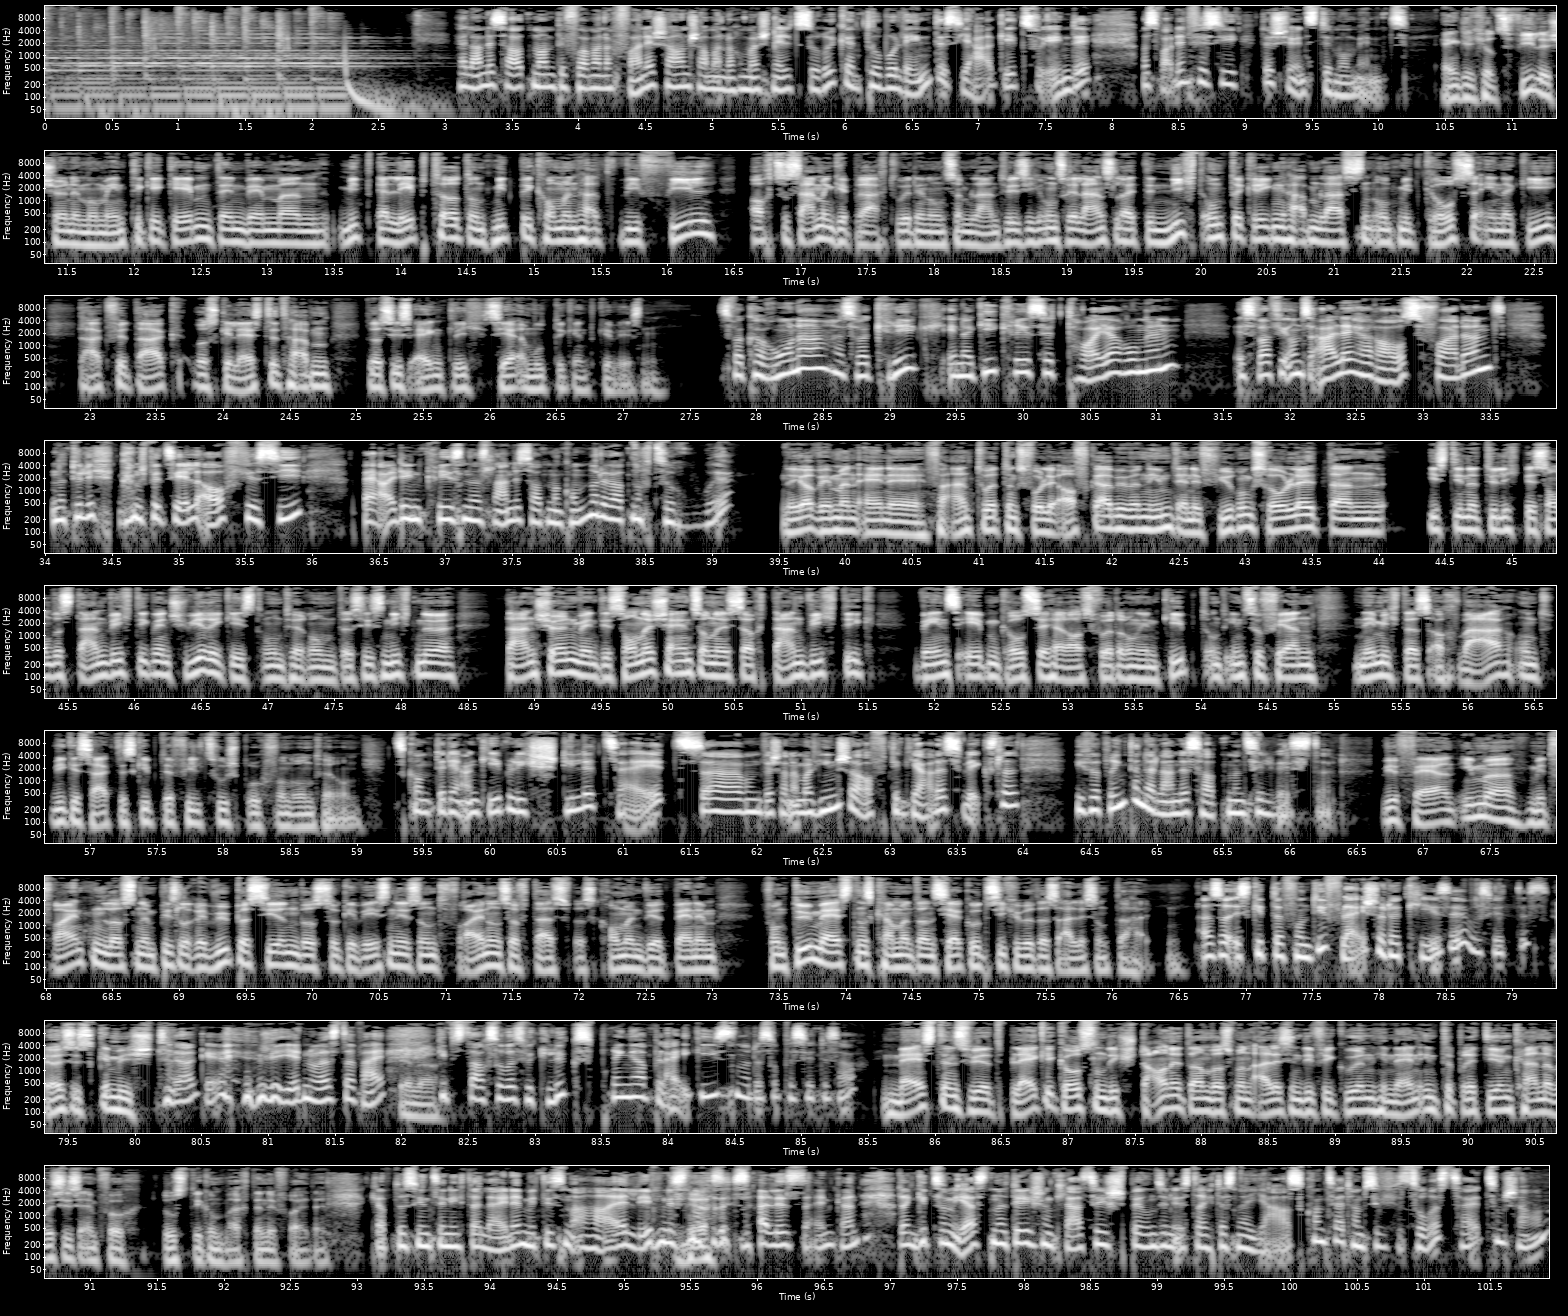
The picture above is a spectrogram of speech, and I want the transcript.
Herr Landeshauptmann, bevor wir nach vorne schauen, schauen wir noch mal schnell zurück. Ein turbulentes Jahr geht zu Ende. Was war denn für Sie der schönste Moment? Eigentlich hat es viele schöne Momente gegeben, denn wenn man miterlebt hat und mitbekommen hat, wie viel auch zusammengebracht wurde in unserem Land, wie sich unsere Landsleute nicht unterkriegen haben lassen und mit großer Energie Tag für Tag was geleistet haben, das ist eigentlich sehr ermutigend gewesen. Es war Corona, es war Krieg, Energiekrise, Teuerungen. Es war für uns alle herausfordernd, natürlich ganz speziell auch für Sie bei all den Krisen als Landeshauptmann. Kommt man überhaupt noch zur Ruhe? Naja, wenn man eine verantwortungsvolle Aufgabe übernimmt, eine Führungsrolle, dann ist die natürlich besonders dann wichtig, wenn es schwierig ist rundherum. Das ist nicht nur dann schön, wenn die Sonne scheint, sondern es ist auch dann wichtig, wenn es eben große Herausforderungen gibt. Und insofern nehme ich das auch wahr. Und wie gesagt, es gibt ja viel Zuspruch von rundherum. Jetzt kommt ja die angeblich stille Zeit äh, und wir schauen einmal hin, auf den Jahreswechsel. Wie verbringt denn der Landeshauptmann Silvester? Wir feiern immer mit Freunden, lassen ein bisschen Revue passieren, was so gewesen ist und freuen uns auf das, was kommen wird. Bei einem Fondue meistens kann man dann sehr gut sich über das alles unterhalten. Also es gibt da Fondue, Fleisch oder Käse, was wird das? Ja, es ist gemischt. Ja, okay. Für jeden was dabei. Genau. Gibt es da auch sowas wie Glücksbringer, Bleigießen oder so, passiert das auch? Meistens wird Blei gegossen und ich staune dann, was man alles in die Figuren hineininterpretieren kann, aber es ist einfach lustig und macht eine Freude. Ich glaube, da sind Sie nicht alleine mit diesen Aha-Erlebnissen, ja. was es alles sein kann. Dann gibt es am ersten natürlich schon klassisch bei uns in Österreich das Neujahrskonzert. Haben Sie für sowas Zeit zum Schauen?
